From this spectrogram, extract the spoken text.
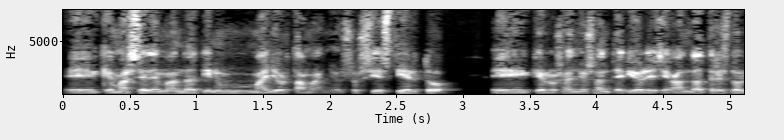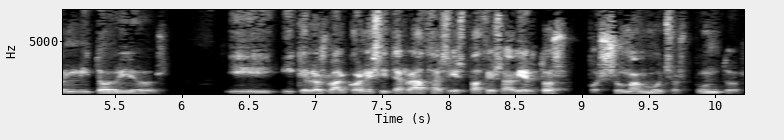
eh, más se demanda tiene un mayor tamaño. Eso sí es cierto eh, que los años anteriores, llegando a tres dormitorios y, que los balcones y terrazas y espacios abiertos pues suman muchos puntos.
